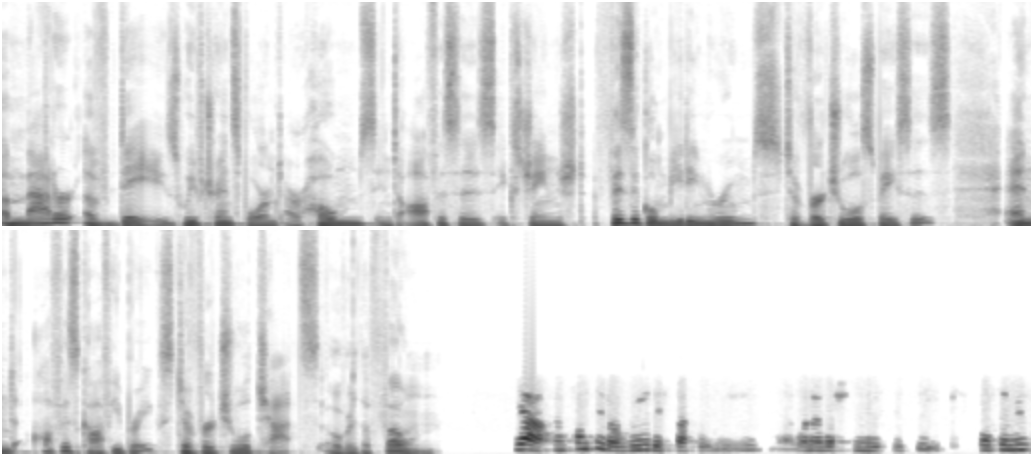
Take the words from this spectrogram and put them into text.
a matter of days, we've transformed our homes into offices, exchanged physical meeting rooms to virtual spaces, and office coffee breaks to virtual chats over the phone. Yeah, and something that really stuck with me uh, when I watched the news this week was a news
